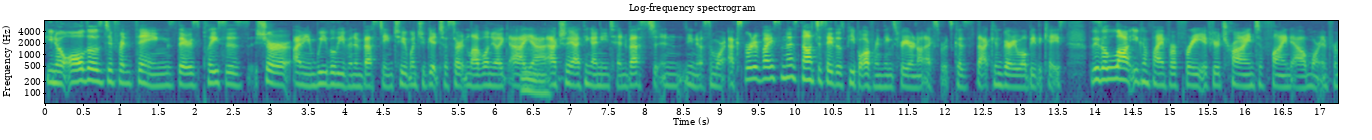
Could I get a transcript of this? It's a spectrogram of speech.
you know all those different things there's places sure i mean we believe in investing too once you get to a certain level and you're like ah mm. yeah actually i think i need to invest in you know some more expert advice in this not to say those people offering things free are not experts because that can very well be the case but there's a lot you can find for free if you're trying to find out more information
